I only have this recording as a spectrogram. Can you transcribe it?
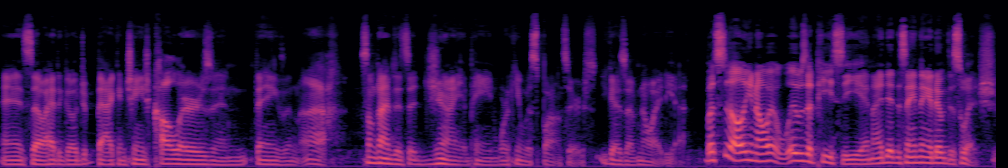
and so I had to go back and change colors and things and ugh, sometimes it's a giant pain working with sponsors. You guys have no idea. But still, you know, it, it, was a PC, and I did the same thing I did with the Switch.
